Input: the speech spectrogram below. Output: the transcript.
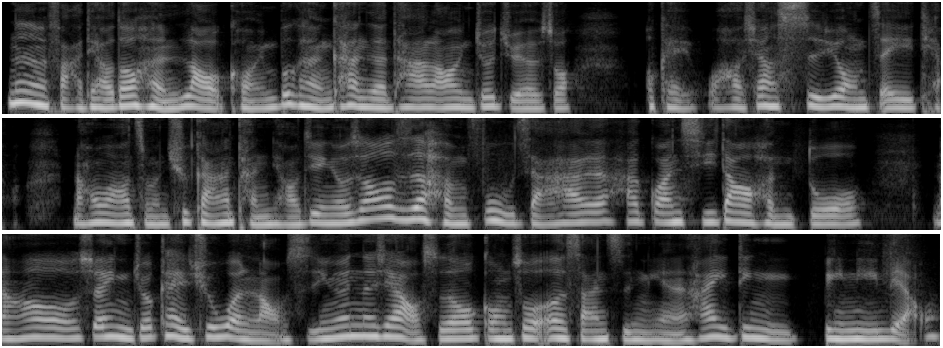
那个法条都很绕口，你不可能看着它，然后你就觉得说，OK，我好像适用这一条，然后我要怎么去跟他谈条件？有时候是很复杂，它它关系到很多，然后所以你就可以去问老师，因为那些老师都工作二三十年，他一定比你了。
